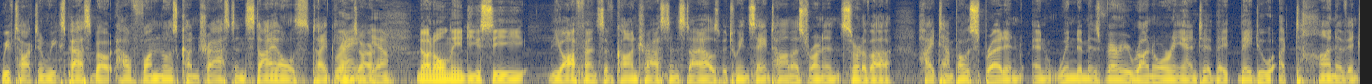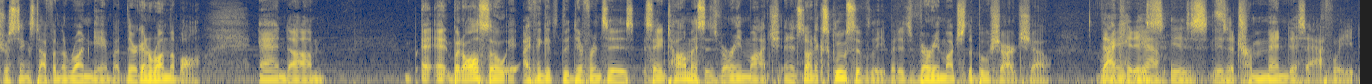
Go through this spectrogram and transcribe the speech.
we've talked in weeks past about how fun those contrast and styles type games Right, are. yeah. Not only do you see the offensive contrast and styles between St. Thomas running sort of a high tempo spread and, and Windham is very run oriented. They they do a ton of interesting stuff in the run game, but they're going to run the ball, and um, and, but also I- I think it's the difference is St. Thomas is very much, and it's not exclusively, but it's very much the Bouchard show. That Right, kid is yeah. is is a tremendous athlete.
